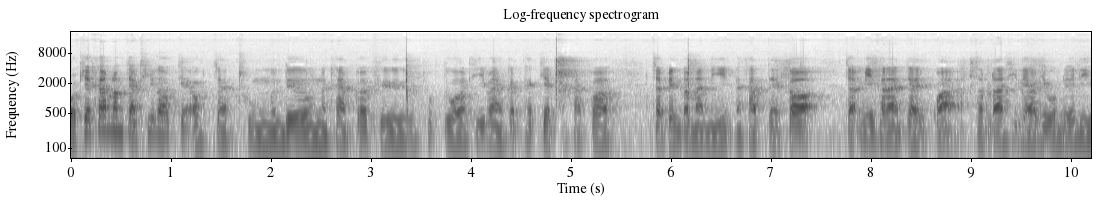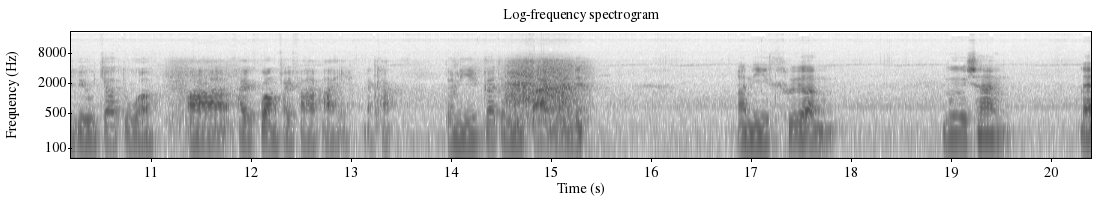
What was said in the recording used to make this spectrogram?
โอเคครับหลังจากที่เราแกะออกจากถุงเหมือนเดิมนะครับ ก็คือทุกตัวที่มากับแพ็กเกจนะครับ ก็จะเป็นประมาณนี้นะครับ แต่ก็จะมีขนาดใหญ่กว่าสัปดาห์ที่แล้วที่ผมได้รีวิวเจ้าตัวไขควงไฟฟ้าไปนะครับ ตัวนี้ก็จะมีป้ายไว้เนี่ย อันนี้เครื่องมือช่าง และ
